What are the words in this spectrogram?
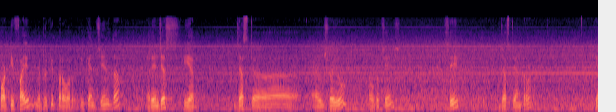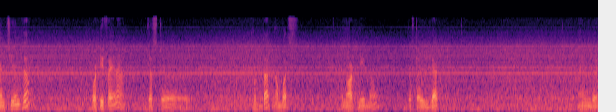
45 meter cube per hour. You can change the ranges here. Just uh, I will show you how to change. See just enter. You can change the 45 na? Just uh, put the numbers. Not need now. Just I will back and uh,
